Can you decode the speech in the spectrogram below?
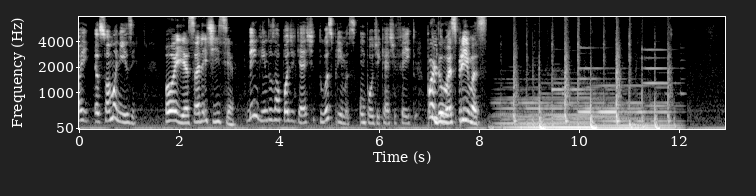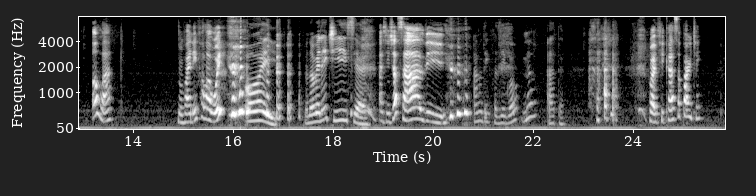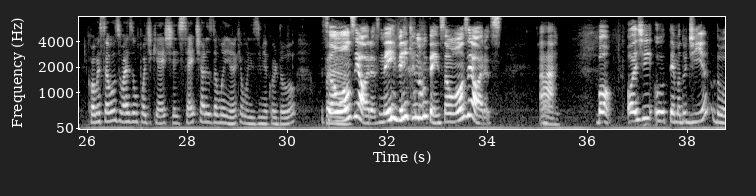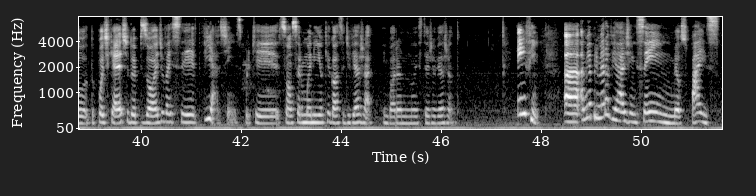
Oi, eu sou a Monize. Oi, eu sou a Letícia. Bem-vindos ao podcast Duas Primas, um podcast feito Por duas primas. Olá! Não vai nem falar oi? Oi, meu nome é Letícia. A gente já sabe! Ah, não tem que fazer igual? Não, Ah, tá. vai ficar essa parte, hein? Começamos mais um podcast às 7 horas da manhã, que a Monize me acordou. pra- São 11 horas, nem vem que não tem, são 11 horas. Ah, bom, hoje o tema do dia, do, do podcast, do episódio, vai ser viagens, porque sou um ser humaninho que gosta de viajar, embora não esteja viajando. Enfim, a, a minha primeira viagem sem meus pais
